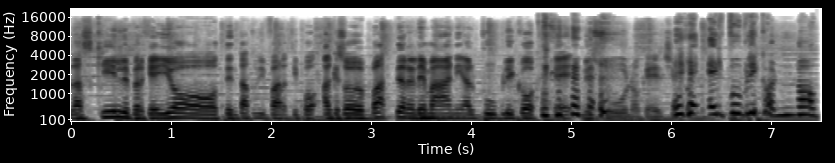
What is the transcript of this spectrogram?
la, skill perché io ho tentato di fare tipo anche solo battere le mani al pubblico e nessuno che ci. E il pubblico no.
